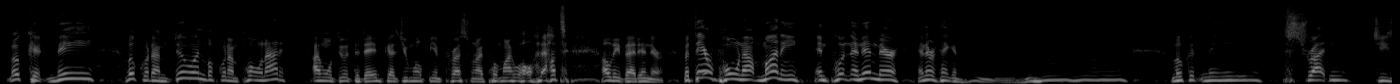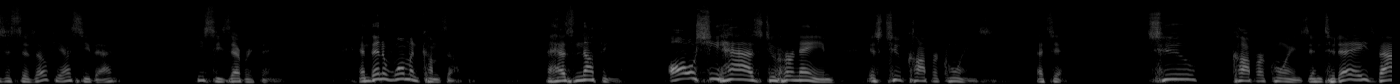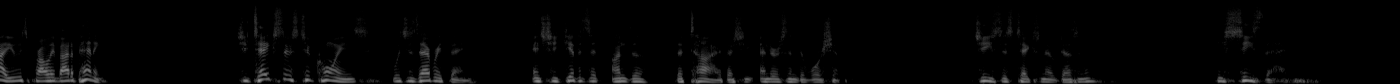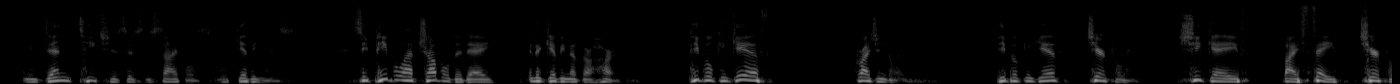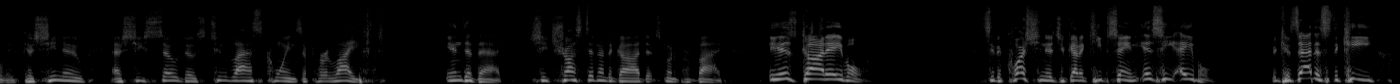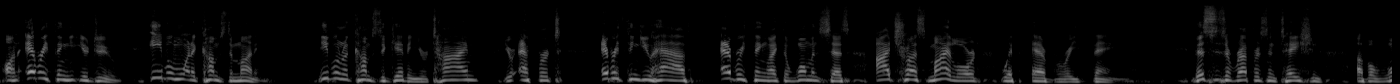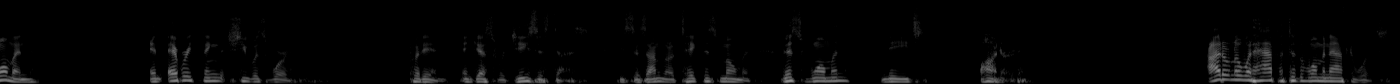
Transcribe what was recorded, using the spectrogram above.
Look at me. Look what I'm doing. Look what I'm pulling out. I won't do it today because you won't be impressed when I pull my wallet out. I'll leave that in there. But they were pulling out money and putting it in there, and they're thinking, hmm, look at me, strutting. Jesus says, okay, I see that. He sees everything. And then a woman comes up that has nothing. All she has to her name is two copper coins. That's it. Two copper coins. In today's value, it's probably about a penny. She takes those two coins, which is everything, and she gives it unto the tithe as she enters into worship. Jesus takes note, doesn't he? He sees that. And he then teaches his disciples what giving is. See, people have trouble today in the giving of their heart. People can give grudgingly, people can give cheerfully. She gave by faith cheerfully because she knew as she sowed those two last coins of her life into that. She trusted in the God that's going to provide. Is God able? See, the question is you've got to keep saying, Is He able? Because that is the key on everything that you do, even when it comes to money, even when it comes to giving your time, your effort, everything you have, everything, like the woman says, I trust my Lord with everything. This is a representation of a woman and everything that she was worth put in. And guess what Jesus does? He says, I'm going to take this moment. This woman needs honored. I don't know what happened to the woman afterwards.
